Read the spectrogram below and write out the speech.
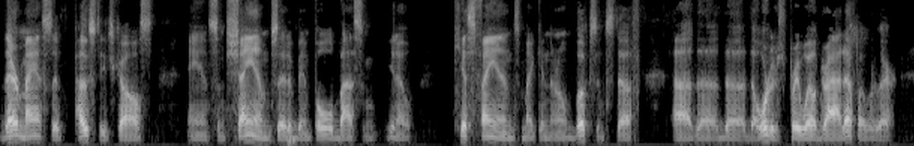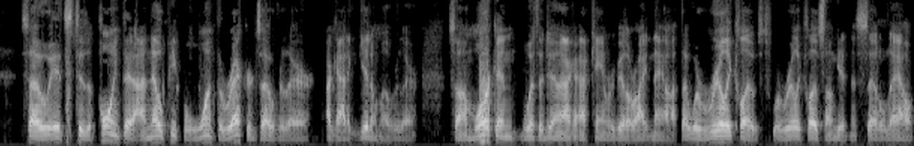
their massive postage costs, and some shams that have been pulled by some, you know, Kiss fans making their own books and stuff. Uh, the the the orders pretty well dried up over there. So it's to the point that I know people want the records over there. I got to get them over there. So I'm working with a gentleman. I, I, can't reveal it right now. I thought we're really close. We're really close on getting this settled out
